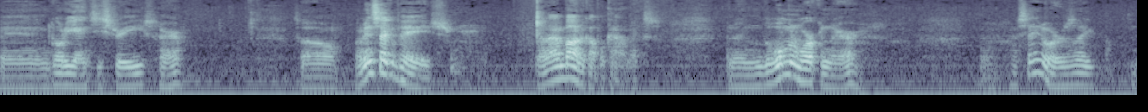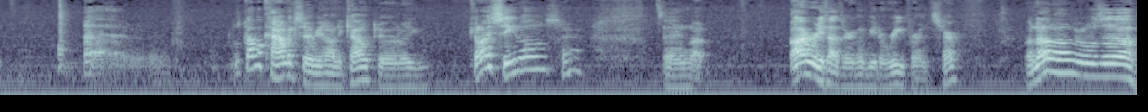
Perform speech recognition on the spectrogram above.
and go to Yancey Street, right? So I'm in Second Page, and I'm buying a couple comics. And then the woman working there, I say to her, "Is like, uh, a couple comics there behind the counter. Like, can I see those?" And uh, I really thought they were going to be the reprints, sir. But no, no, it was uh,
